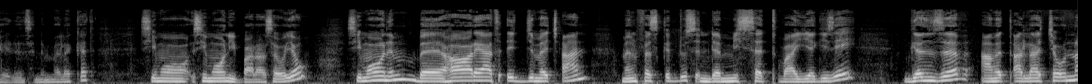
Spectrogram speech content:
ሄደን ስንመለከት ሲሞን ይባላል ሰውየው። ሲሞንም በሐዋርያት እጅ መጫን መንፈስ ቅዱስ እንደሚሰጥ ባየ ጊዜ ገንዘብ አመጣላቸውና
